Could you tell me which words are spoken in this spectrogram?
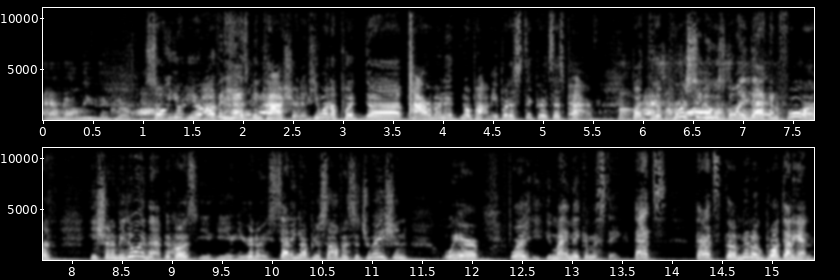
and I'm going to leave the grill on. So your, your oven has been kashered. If you want to put uh, parv on it, no problem. You put a sticker that says parv. But, but right, the so person who's going back and forth, he shouldn't be doing that because you, you're going to setting up yourself in a situation where where you might make a mistake. That's that's the minhag brought down again.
